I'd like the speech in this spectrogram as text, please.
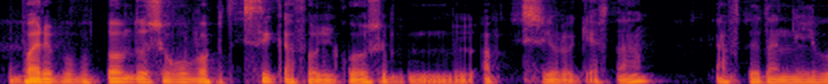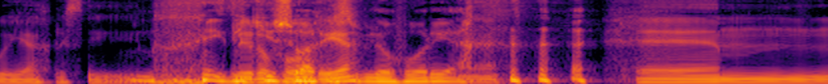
Που παρεπιπτόντως έχω βαπτιστεί καθολικός ε, από τη Σύρο και αυτά. Αυτό ήταν λίγο η άχρηστη Η δική σου πληροφορία. άχρηστη πληροφορία. Ναι. Ε, μ,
